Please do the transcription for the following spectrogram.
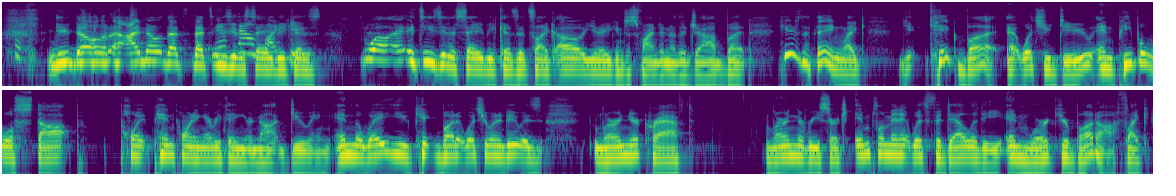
you don't i know that's that's that easy to say like because you well, it's easy to say because it's like, oh, you know, you can just find another job. But here's the thing like, kick butt at what you do, and people will stop point pinpointing everything you're not doing. And the way you kick butt at what you want to do is learn your craft, learn the research, implement it with fidelity, and work your butt off. Like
